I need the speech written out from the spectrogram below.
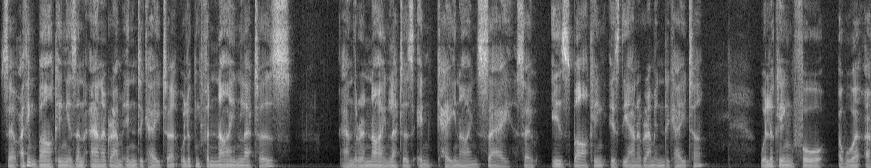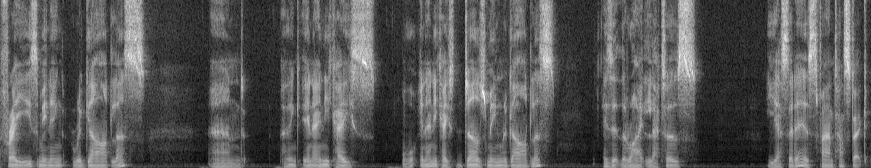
So I think barking is an anagram indicator. We're looking for nine letters, and there are nine letters in canine say. So is barking is the anagram indicator. We're looking for a, a phrase meaning regardless, and I think in any case, or in any case, does mean regardless. Is it the right letters? Yes, it is. Fantastic.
